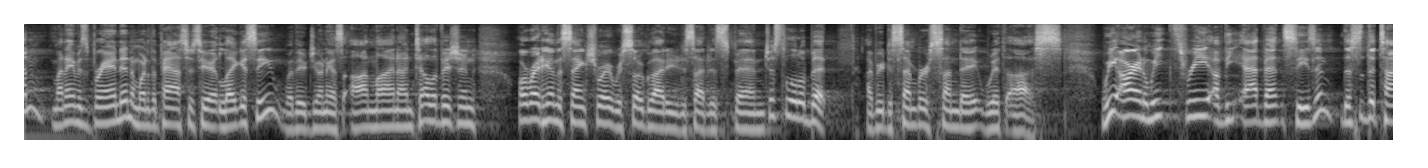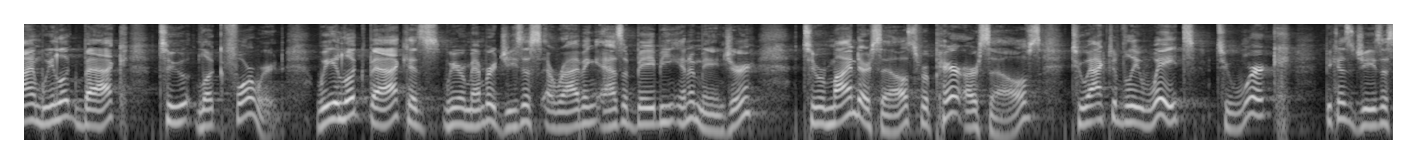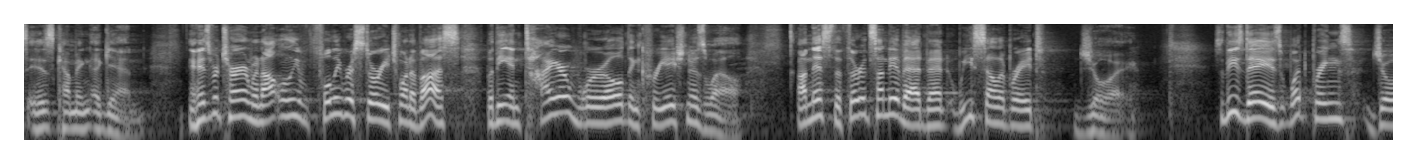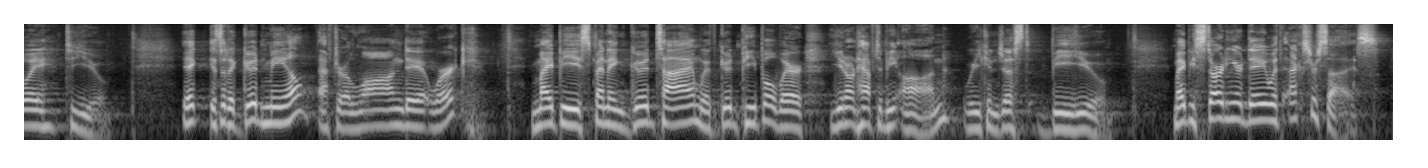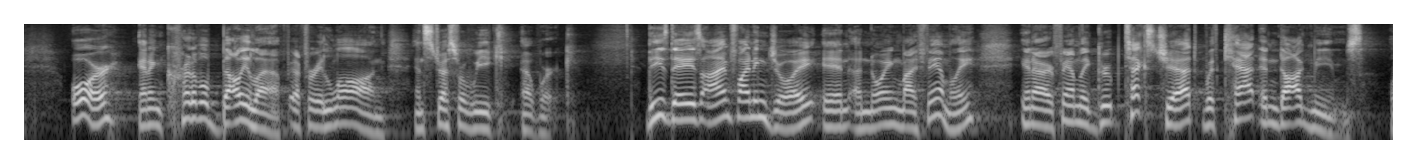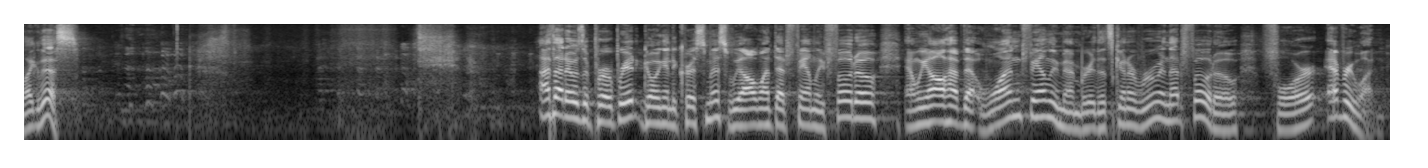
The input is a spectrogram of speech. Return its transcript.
everyone. My name is Brandon. I'm one of the pastors here at Legacy. Whether you're joining us online on television or right here in the sanctuary, we're so glad you decided to spend just a little bit of your December Sunday with us. We are in week three of the Advent season. This is the time we look back to look forward. We look back as we remember Jesus arriving as a baby in a manger to remind ourselves, to prepare ourselves to actively wait to work because Jesus is coming again. And his return will not only fully restore each one of us, but the entire world and creation as well. On this, the third Sunday of Advent, we celebrate joy. So these days, what brings joy to you? It, is it a good meal after a long day at work? It might be spending good time with good people where you don't have to be on, where you can just be you. It might be starting your day with exercise or an incredible belly laugh after a long and stressful week at work. These days, I'm finding joy in annoying my family in our family group text chat with cat and dog memes like this. I thought it was appropriate going into Christmas. We all want that family photo, and we all have that one family member that's going to ruin that photo for everyone.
